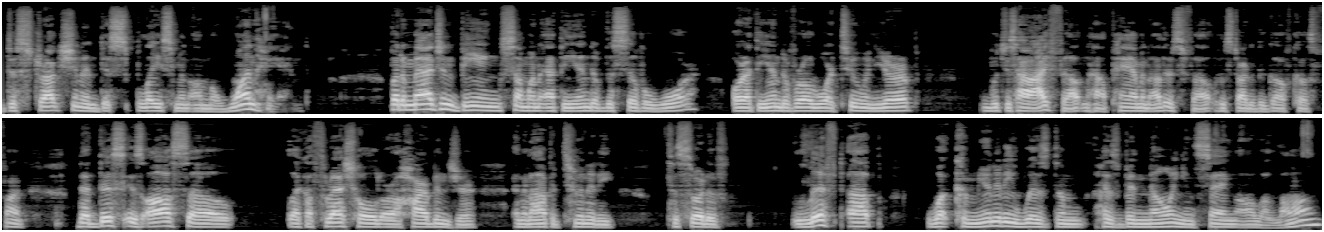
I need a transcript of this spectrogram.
destruction and displacement on the one hand, but imagine being someone at the end of the Civil War or at the end of World War II in Europe, which is how I felt and how Pam and others felt who started the Gulf Coast Fund, that this is also like a threshold or a harbinger and an opportunity to sort of lift up what community wisdom has been knowing and saying all along,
